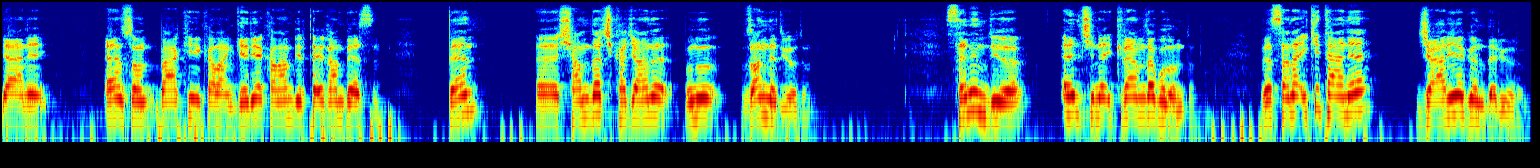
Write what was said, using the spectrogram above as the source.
Yani en son baki kalan, geriye kalan bir peygambersin. Ben e, Şam'da çıkacağını bunu zannediyordum. Senin diyor elçine ikramda bulundum. Ve sana iki tane cariye gönderiyorum.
